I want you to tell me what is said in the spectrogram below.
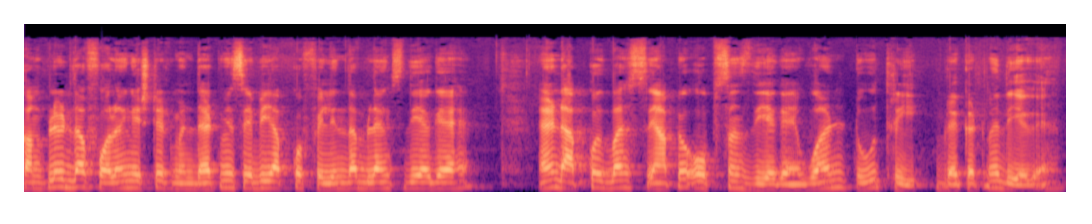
complete the following statement that means ये भी आपको फिल इन द ब्लैंक्स दिया गया है। एंड आपको बस यहाँ पे ऑप्शंस दिए गए हैं। वन टू थ्री ब्रैकेट में दिए गए हैं।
